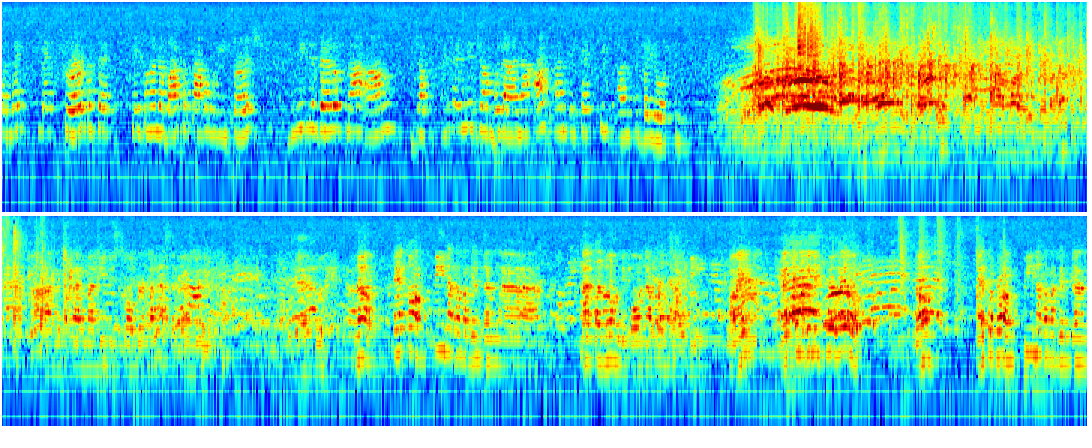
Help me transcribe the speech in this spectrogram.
sa next lecture, kasi may mga nabasa pa akong research, dinidevelop na ang Henry Jambulana as an effective antibiotic. Wow, grabe. Rin na pala. Marami pa tayong ma-discover pala sa good. Now, ito ang pinakamagandang uh, natanong ni Mona from Saudi. Okay? Ito magaling po kayo. No? Ito po ang pinakamagandang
